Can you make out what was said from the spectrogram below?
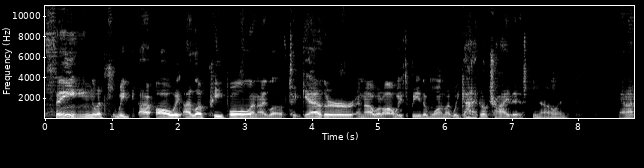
thing. Let's we I always I love people and I love together and I would always be the one like we got to go try this, you know, and and I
